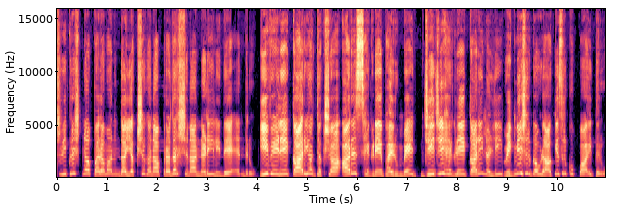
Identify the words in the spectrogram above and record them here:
ಶ್ರೀಕೃಷ್ಣ ಪರಮಾನಂದ ಯಕ್ಷಗಾನ ಪ್ರದರ್ಶನ ನಡೆಯಲಿದೆ ಎಂದರು. ಈ ವೇಳೆ ಕಾರ್ಯಾಧ್ಯಕ್ಷ R S Hegde Bhairumbe GG Hegde Kanenahalli Vighneshwara Gowda Kesarukoppa ಇದ್ದರು.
